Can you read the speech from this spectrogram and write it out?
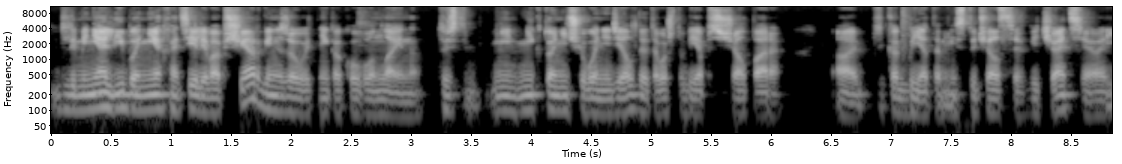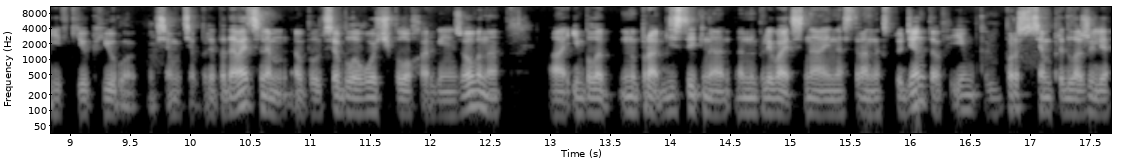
для меня либо не хотели вообще организовывать никакого онлайна, то есть ни- никто ничего не делал для того, чтобы я посещал пары. А, как бы я там не стучался в Вичате а, и в QQ всем этим преподавателям, все было очень плохо организовано, а, и было, ну, прав- действительно наплевать на иностранных студентов, им как бы просто всем предложили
